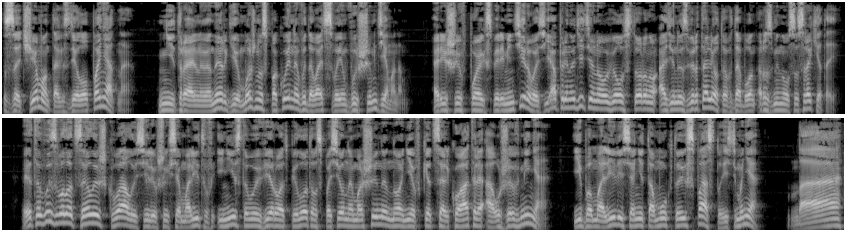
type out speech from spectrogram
Зачем он так сделал, понятно. Нейтральную энергию можно спокойно выдавать своим высшим демонам. Решив поэкспериментировать, я принудительно увел в сторону один из вертолетов, дабы он разминулся с ракетой. Это вызвало целый шквал усилившихся молитв и неистовую веру от пилотов спасенной машины, но не в Кецалькуатля, а уже в меня. Ибо молились они тому, кто их спас, то есть мне. Да,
